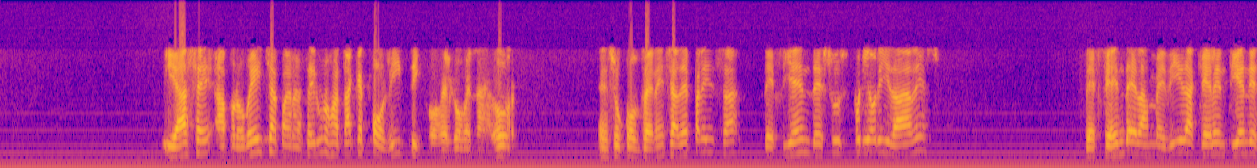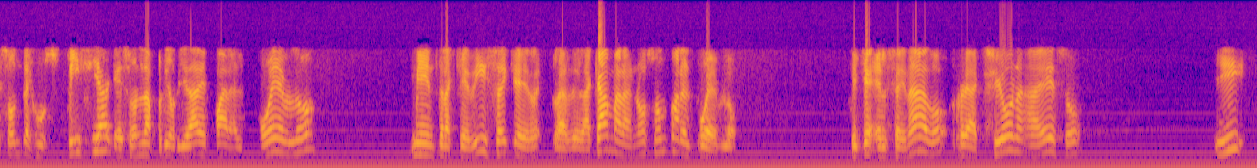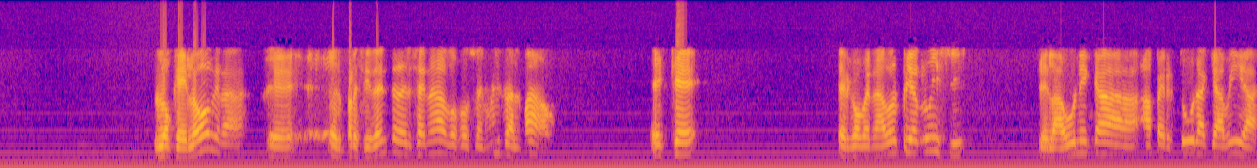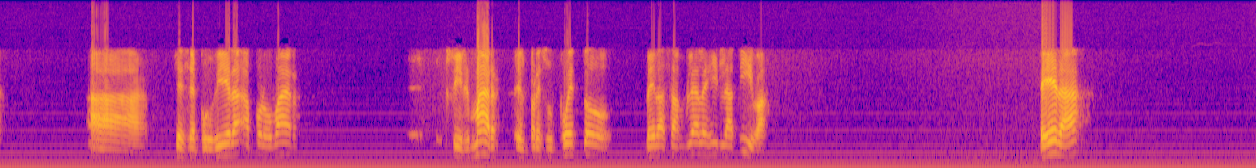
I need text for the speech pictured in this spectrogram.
y hace aprovecha para hacer unos ataques políticos el gobernador. En su conferencia de prensa defiende sus prioridades, defiende las medidas que él entiende son de justicia, que son las prioridades para el pueblo, mientras que dice que las de la Cámara no son para el pueblo. Y que el Senado reacciona a eso y lo que logra eh, el presidente del Senado, José Luis Dalmao, es que el gobernador Pierluisi, que la única apertura que había a que se pudiera aprobar, firmar el presupuesto de la Asamblea Legislativa, era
